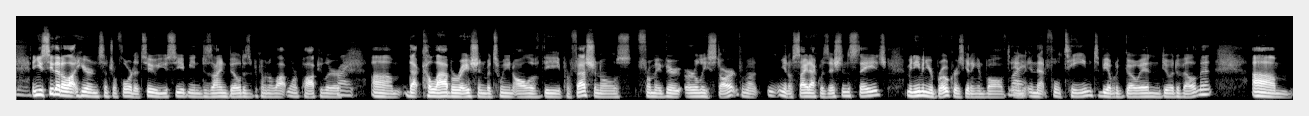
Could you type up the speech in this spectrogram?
Mm. And you see that a lot here in Central Florida too. You see, I mean, design build is becoming a lot more popular Right. um, that collaboration between all of the professionals from a very early start, from a you know site acquisition stage. I mean, even your broker is getting involved Right. in, in that full team to be able to go in and do a development. Um,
